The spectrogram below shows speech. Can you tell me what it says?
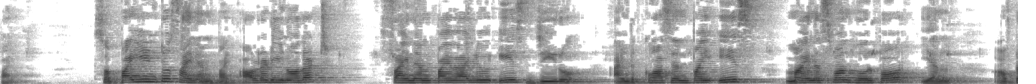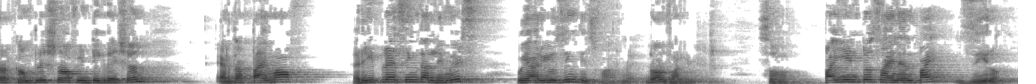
pi. So pi into sin n pi. Already you know that sin n pi value is 0 and cos n pi is minus 1 whole power n. After completion of integration at the time of replacing the limits we are using this formula. Don't forget it. So pi into sin n pi 0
